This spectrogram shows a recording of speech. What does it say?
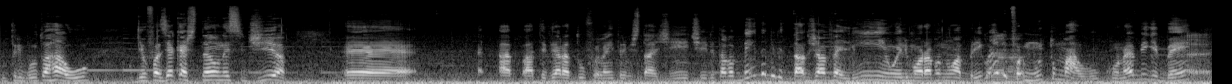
um tributo a Raul. E eu fazia questão nesse dia. É, a, a TV Aratu foi lá entrevistar a gente. Ele tava bem debilitado, já velhinho, ele morava num abrigo. Uhum. Ele foi muito maluco, né? Big Ben. É.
